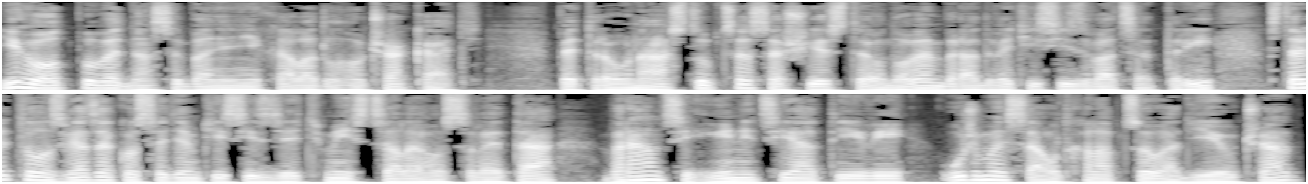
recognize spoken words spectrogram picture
Jeho odpoveď na seba nenechala dlho čakať. Petrov nástupca sa 6. novembra 2023 stretol s viac ako 7 tisíc deťmi z celého sveta v rámci iniciatívy Užme sa od chlapcov a dievčat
